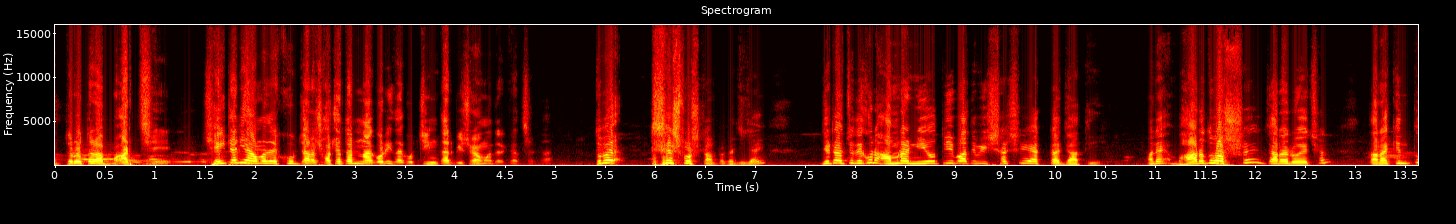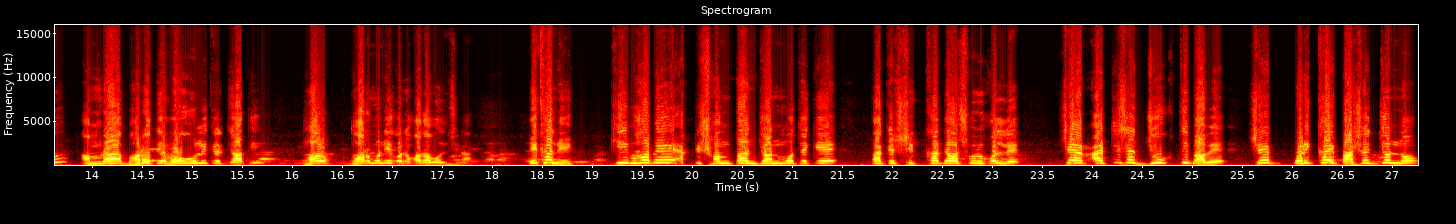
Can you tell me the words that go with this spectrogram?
ইত্তরোত্তরা বাড়ছে। সেইটা নিয়ে আমাদের খুব, যারা সচেতন নাগরিক, তার খুব চিন্তার বিষয় আমাদের কাছে। তবে শেষ প্রশ্ন আপনার কাছে যাই। যেটা হচ্ছে, দেখুন, আমরা নিয়তিবাদী বিশ্বাসী একটা জাতি। মানে ভারতবর্ষে যারা রয়েছেন, তারা কিন্তু আমরা ভারতীয় ভৌগোলিকের জাতি, ধর- ধর্ম নিয়ে কোনো কথা বলছি না। এখানে কীভাবে একটি সন্তান জন্ম থেকে তাকে শিক্ষা দেওয়া শুরু করলে, সে অ্যাটলিস্ট যুক্তি পাবে, সে পরীক্ষায় পাশের জন্য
